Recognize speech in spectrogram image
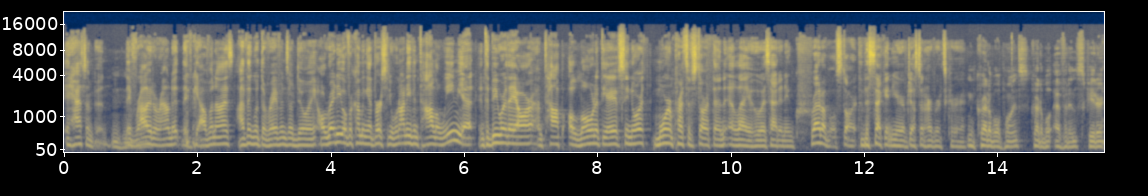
It hasn't been. Mm-hmm. They've rallied around it. They've galvanized. I think what the Ravens are doing, already overcoming adversity. We're not even to Halloween yet, and to be where they are on top alone at the AFC North, more impressive start than LA, who has had an incredible start to the second year of Justin Herbert's career. Incredible points, incredible evidence, Peter,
